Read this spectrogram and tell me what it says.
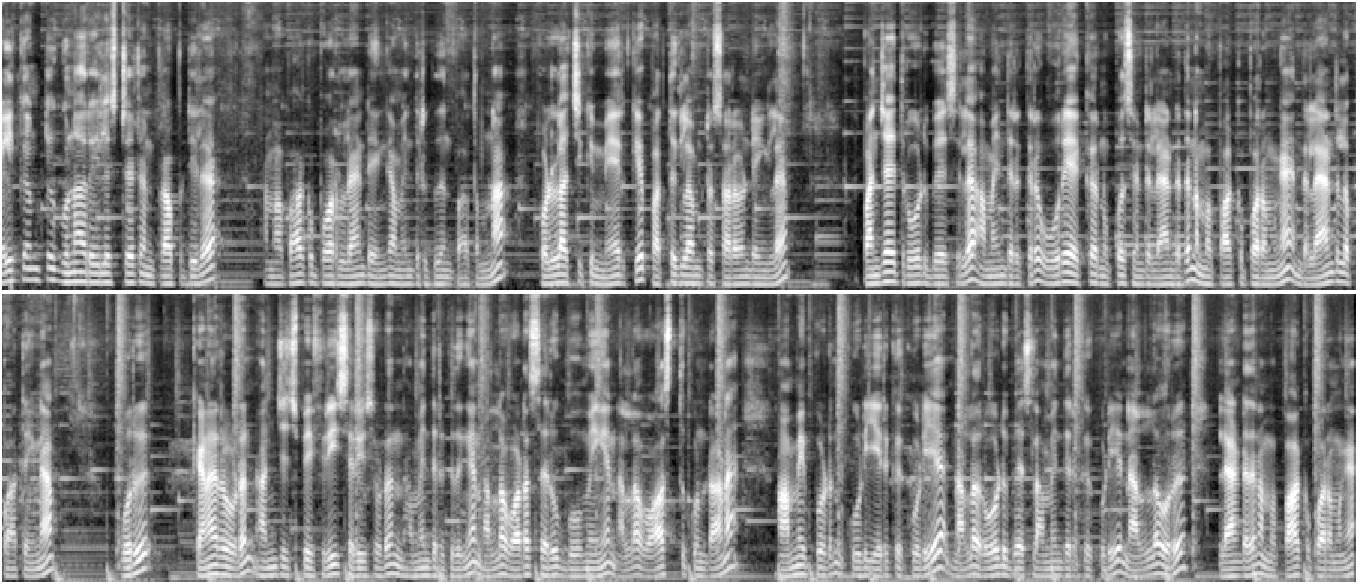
Welcome to Guna real estate and ப்ராப்பர்ட்டியில் நம்ம பார்க்க போகிற லேண்ட் எங்கே அமைந்திருக்குதுன்னு பார்த்தோம்னா பொள்ளாச்சிக்கு மேற்கே பத்து கிலோமீட்டர் சரௌண்டிங்கில் பஞ்சாயத்து ரோடு பேஸில் அமைந்திருக்கிற ஒரு ஏக்கர் முப்பது சென்ட் லேண்டு தான் நம்ம பார்க்க போகிறோமுங்க இந்த லேண்டில் பார்த்தீங்கன்னா ஒரு கிணறுடன் அஞ்சு ஹெச்பி ஃப்ரீ சர்வீஸுடன் அமைந்திருக்குதுங்க. நல்ல வடசெரு பூமிங்க. நல்ல வாஸ்துக்குண்டான அமைப்புடன் கூடி இருக்கக்கூடிய நல்ல ரோடு பேஸில் அமைந்திருக்கக்கூடிய நல்ல ஒரு லேண்டை தான் நம்ம பார்க்க போகிறோமுங்க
